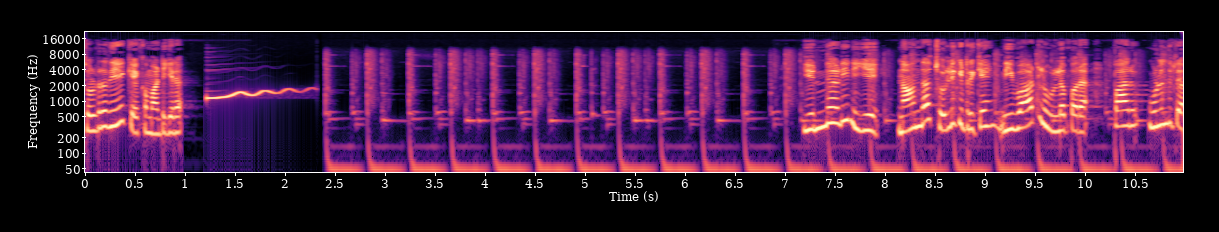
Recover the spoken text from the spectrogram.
சொல்றதையே கேட்க மாட்டேங்கிற. என்னடி நீயே நான் தான் சொல்லிக்கிட்டு இருக்கேன். நீ வாட்டில் உள்ள போற. பாரு விழுந்துட்ட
